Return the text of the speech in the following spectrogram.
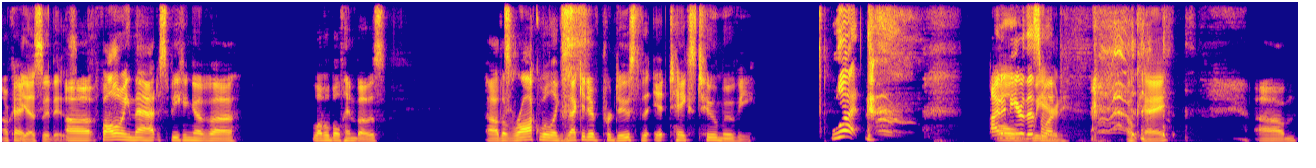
Okay. Yes, it is. Uh, following that, speaking of uh, lovable himbos, uh, The Rock will executive produce the It Takes Two movie. What? I didn't Oh, hear this weird. one. okay. Um,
